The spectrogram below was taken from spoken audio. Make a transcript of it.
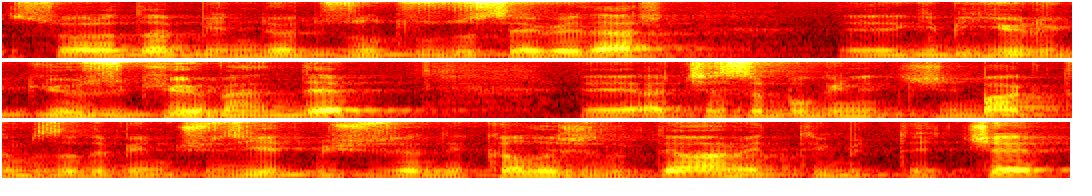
sonra da 1430'lu seviyeler e, gibi gözüküyor bende. E, açısı bugün için baktığımızda da 1370 üzerinde kalıcılık devam ettiği müddetçe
